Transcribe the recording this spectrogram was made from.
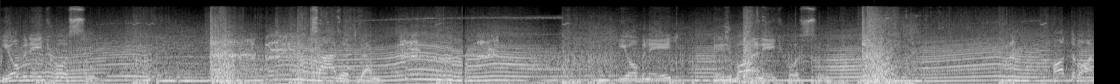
Jobb 4 hosszú. 150. Jobb 4 és bal 4 hosszú. 60.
